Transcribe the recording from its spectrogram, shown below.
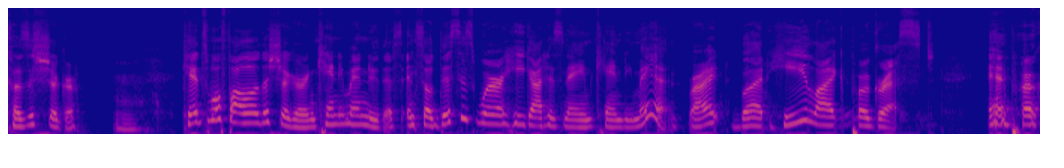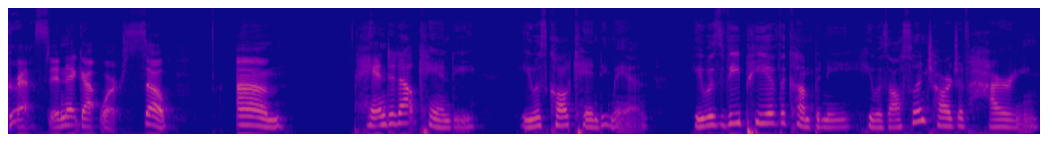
because it's sugar. Mm. Kids will follow the sugar, and Candyman knew this. And so this is where he got his name, Candyman, right? But he like progressed and progressed, and it got worse. So, um, handed out candy. He was called Candyman. He was VP of the company. He was also in charge of hiring.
